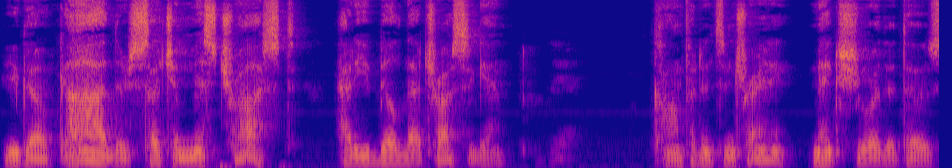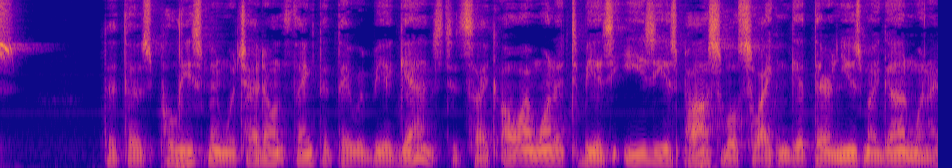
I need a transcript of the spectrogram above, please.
You go, God, there's such a mistrust. How do you build that trust again? Yeah. Confidence and training. Make sure that those, that those policemen, which I don't think that they would be against, it's like, oh, I want it to be as easy as possible so I can get there and use my gun when I,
